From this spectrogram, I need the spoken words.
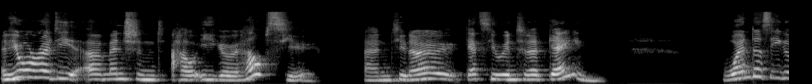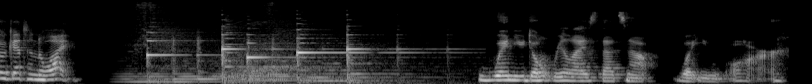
And you already uh, mentioned how ego helps you and you know gets you into that game. When does ego get in the way when you don't realize that's not what you are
